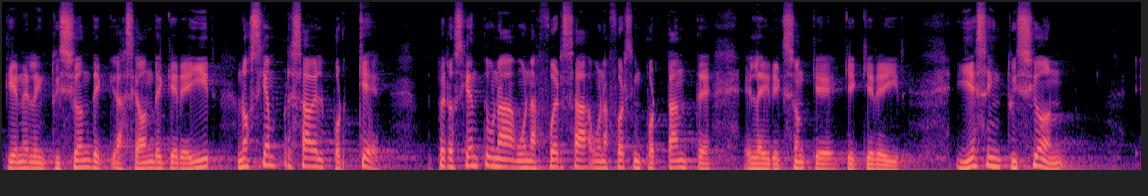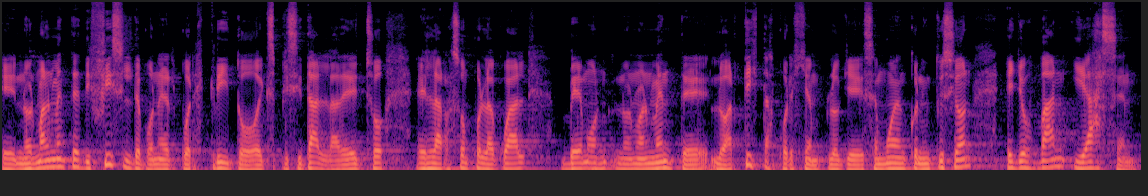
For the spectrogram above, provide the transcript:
tiene la intuición de hacia dónde quiere ir, no siempre sabe el por qué, pero siente una, fuerza, una fuerza importante en la dirección que, que quiere ir. Y esa intuición eh, normalmente es difícil de poner por escrito o explicitarla. De hecho, es la razón por la cual vemos normalmente los artistas, por ejemplo, que se mueven con intuición, ellos van y hacen.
